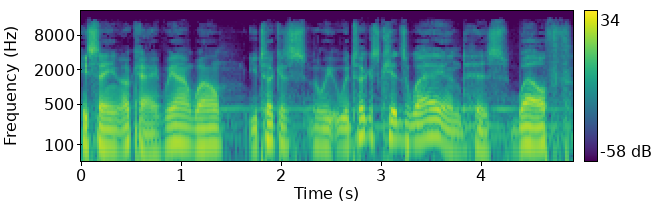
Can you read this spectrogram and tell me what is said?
He's saying, "Okay, yeah, uh, well, you took his, we, we took his kids away and his wealth,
